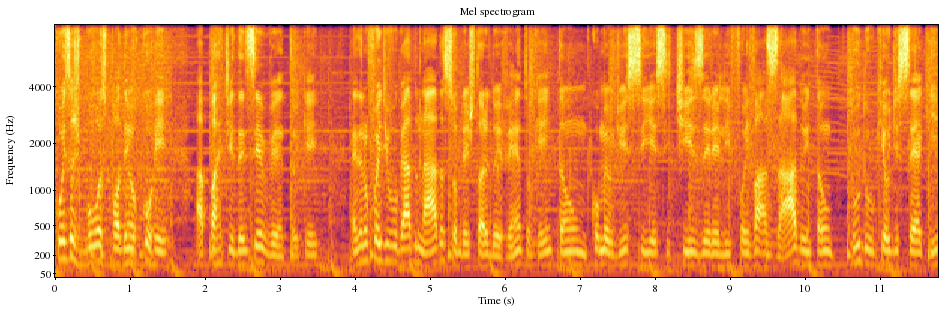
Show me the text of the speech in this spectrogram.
Coisas boas podem ocorrer a partir desse evento, ok? Ainda não foi divulgado nada sobre a história do evento, ok? Então, como eu disse, esse teaser ele foi vazado, então tudo o que eu disser aqui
